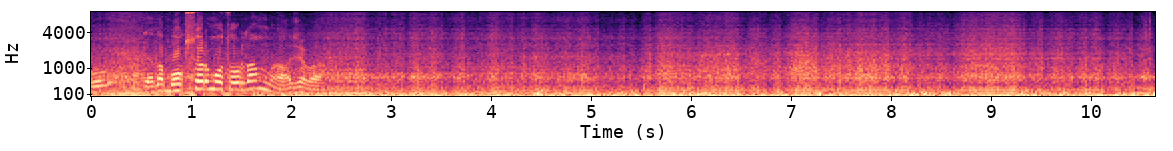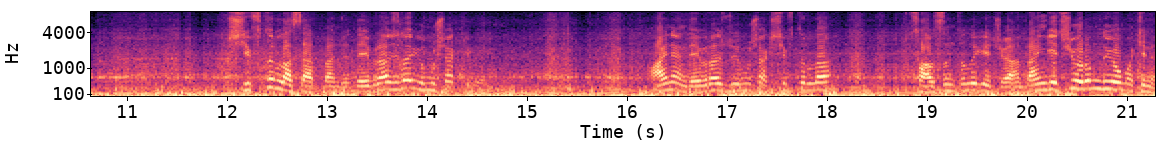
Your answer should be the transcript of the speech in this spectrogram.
Bu ya da boksör motordan mı acaba? Shifter'la sert bence. Debriyajla yumuşak gibi. Aynen debriyaj yumuşak. Shifter'la sarsıntılı geçiyor. Yani ben geçiyorum diyor makine.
